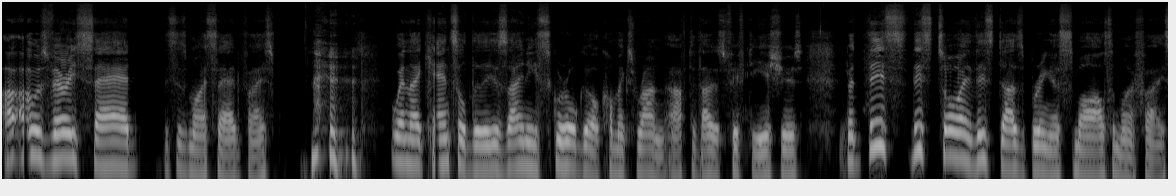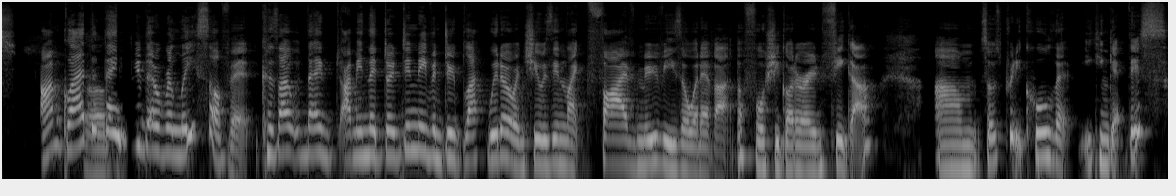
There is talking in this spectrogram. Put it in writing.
I, I was very sad. This is my sad face. when they cancelled the zany Squirrel Girl comics run after those 50 issues. But this this toy, this does bring a smile to my face. I'm glad that Um, they did a release of it because I they I mean they don't, didn't even do Black Widow and she was in like five movies or whatever before she got her own figure. Um, so it's pretty cool that you can get this.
